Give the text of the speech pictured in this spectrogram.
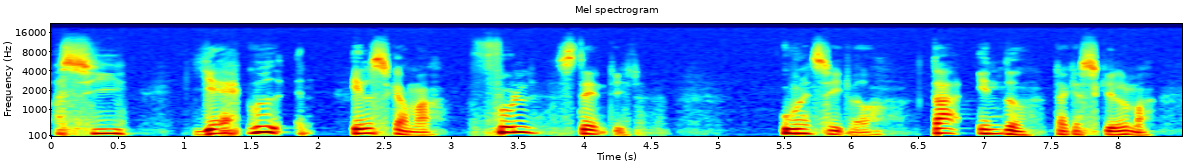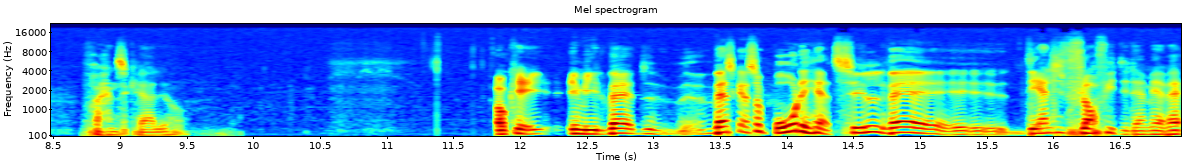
og sige, ja, Gud elsker mig fuldstændigt, uanset hvad. Der er intet, der kan skille mig fra hans kærlighed. Okay, Emil, hvad, hvad skal jeg så bruge det her til? Hvad, øh, det er lidt fluffy, det der med at være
